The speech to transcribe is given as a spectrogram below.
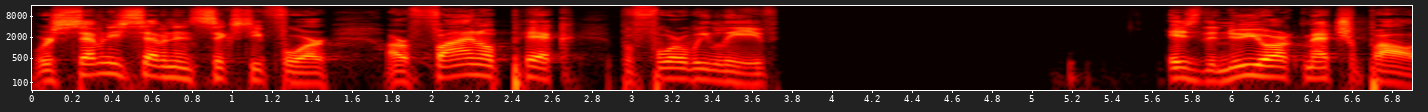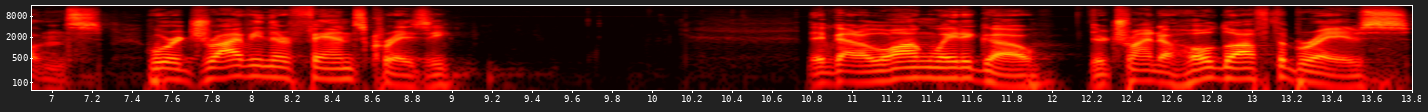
We're 77 and 64. Our final pick before we leave is the New York Metropolitans, who are driving their fans crazy. They've got a long way to go. They're trying to hold off the Braves,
